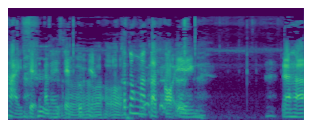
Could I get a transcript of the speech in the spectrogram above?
ถ่ายเสร็จอะไรเสร็จปุ๊บเนี่ยก็ต้องมาตัดต่อเองนะฮะ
